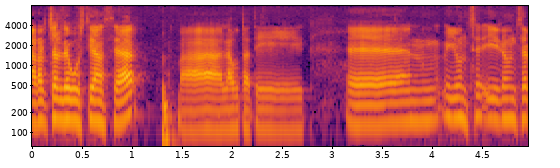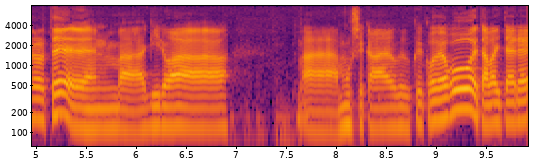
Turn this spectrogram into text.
arratsalde guztian zehar, ba, lautatik en, iruntze, iruntzer arte, en, ba, giroa ba, musika edukiko dugu, eta baita ere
